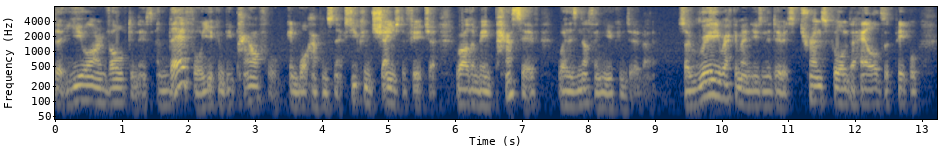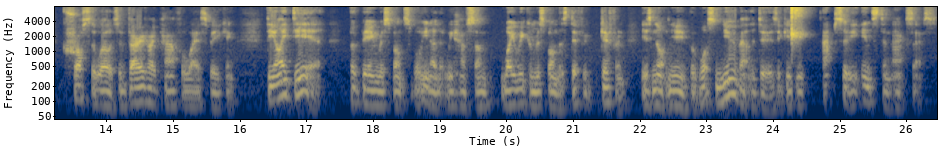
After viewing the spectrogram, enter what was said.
that you are involved in this and therefore you can be powerful in what happens next. You can change the future rather than being passive where there's nothing you can do about it. So, really recommend using the do. It's transformed the hells of people across the world. It's a very, very powerful way of speaking. The idea of being responsible, you know, that we have some way we can respond that's different, different is not new. But what's new about the do is it gives you absolutely instant access.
